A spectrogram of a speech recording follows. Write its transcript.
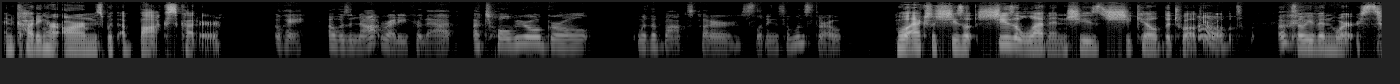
and cutting her arms with a box cutter. Okay, I was not ready for that. A 12-year-old girl with a box cutter slitting someone's throat. Well, actually, she's she's eleven. She's she killed the twelve year Oh, old, okay. so even worse.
